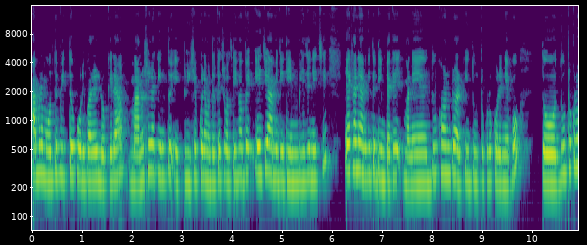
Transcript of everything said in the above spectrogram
আমরা মধ্যবিত্ত পরিবারের লোকেরা, মানুষেরা কিন্তু একটু হিসেব করে আমাদেরকে চলতেই হবে। এই যে আমি যে ডিম ভেজে নিচ্ছি, এখানে আমি কিন্তু ডিমটাকে মানে দু খণ্ড আর কি দু টুকরো করে নেব। তো দু টুকরো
